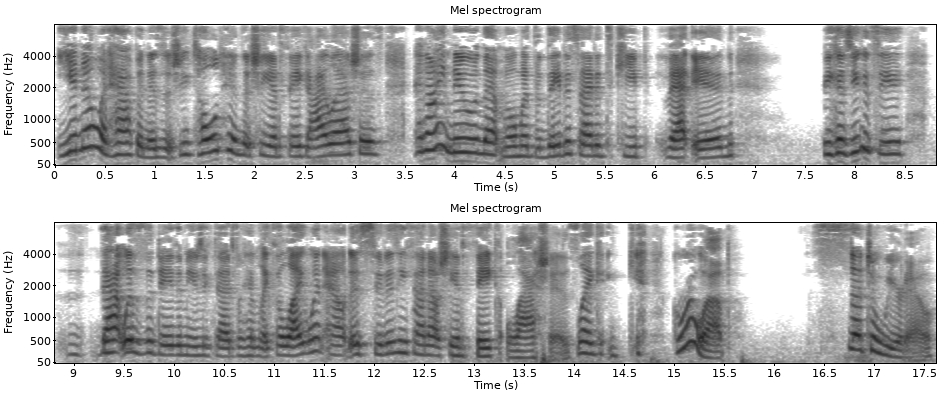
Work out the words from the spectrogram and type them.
You know what happened is that she told him that she had fake eyelashes, and I knew in that moment that they decided to keep that in because you could see that was the day the music died for him. Like the light went out as soon as he found out she had fake lashes. Like grow up. Such a weirdo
